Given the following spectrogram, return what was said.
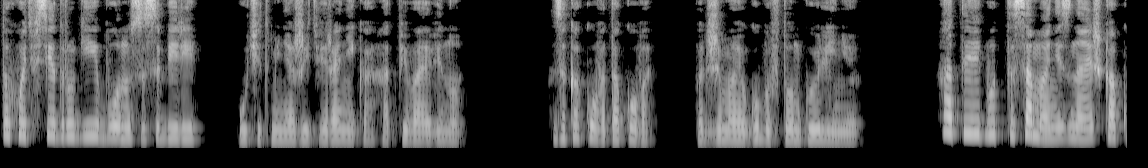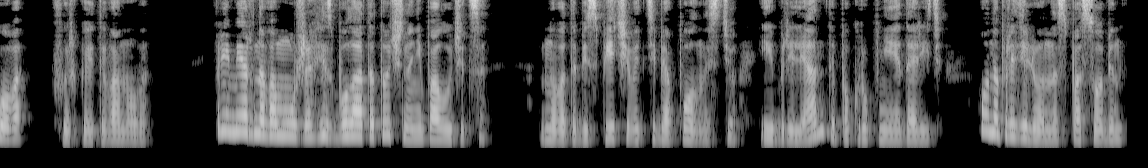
то хоть все другие бонусы собери», – учит меня жить Вероника, отпивая вино. «За какого такого?» – поджимаю губы в тонкую линию. «А ты будто сама не знаешь, какого», — фыркает Иванова. «Примерного мужа из Булата точно не получится. Но вот обеспечивать тебя полностью и бриллианты покрупнее дарить он определенно способен»,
